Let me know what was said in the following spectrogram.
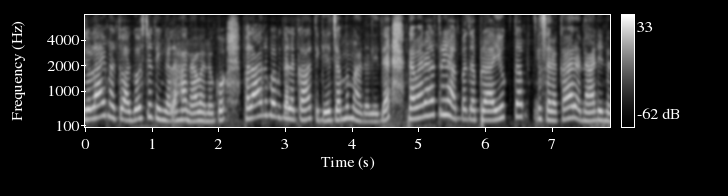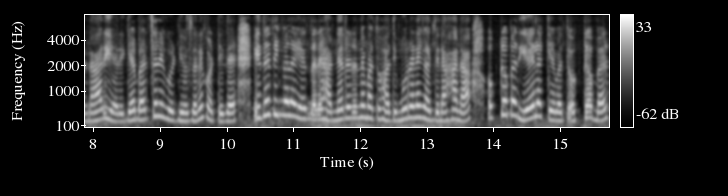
ಜುಲೈ ಮತ್ತು ಆಗಸ್ಟ್ ತಿಂಗಳ ಹಣವನ್ನು ಫಲಾನುಭವಿಗಳ ಖಾತೆಗೆ ಜಮಾ ಮಾಡಲಿದೆ. ನವರಾತ್ರಿ ಹಬ್ಬದ ಪ್ರಯುಕ್ತ ಸರ್ಕಾರ ನಾಡಿನ ನಾರಿಯರಿಗೆ ಭರ್ಜರಿ ಗುಡ್ ನ್ಯೂಸನ್ನು ಕೊಟ್ಟಿದೆ. ಇದೇ ತಿಂಗಳ ಎಂದರೆ ಹನ್ನೆರಡನೇ ಮತ್ತು ಹದಿಮೂರನೇ ಕಂತಿನ ಹಣ ಅಕ್ಟೋಬರ್ ಏಳಕ್ಕೆ ಮತ್ತು ಅಕ್ಟೋಬರ್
